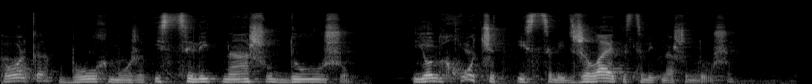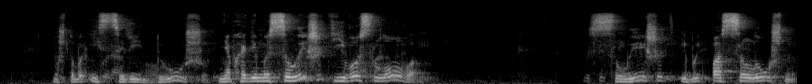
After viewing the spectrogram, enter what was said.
Только Бог может исцелить нашу душу. И Он хочет исцелить, желает исцелить нашу душу. Но чтобы исцелить душу, необходимо слышать Его Слово. Слышать и быть послушным.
